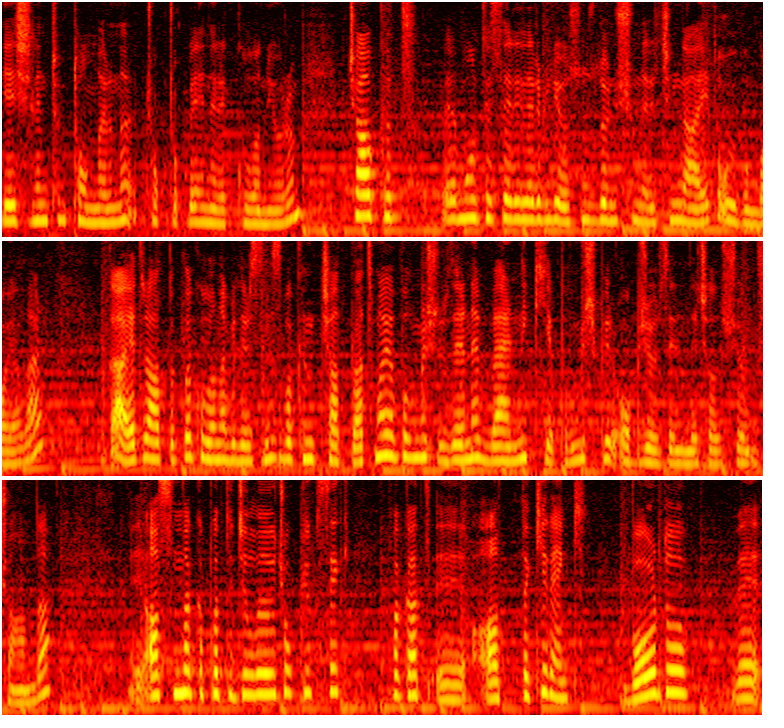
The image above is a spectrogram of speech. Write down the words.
Yeşilin tüm tonlarını çok çok beğenerek kullanıyorum. Çalkıt ve multi serileri biliyorsunuz dönüşümler için gayet uygun boyalar gayet rahatlıkla kullanabilirsiniz. Bakın çatlatma yapılmış, üzerine vernik yapılmış bir obje üzerinde çalışıyorum şu anda. E, aslında kapatıcılığı çok yüksek fakat e, alttaki renk bordo ve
